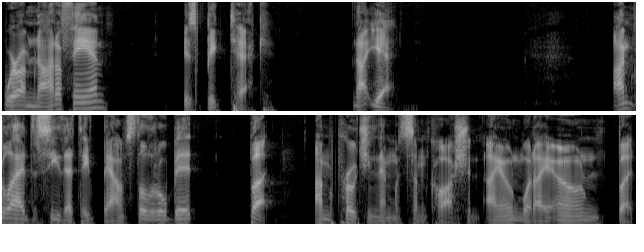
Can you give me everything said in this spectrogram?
Where I'm not a fan is big tech. Not yet. I'm glad to see that they've bounced a little bit, but I'm approaching them with some caution. I own what I own, but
